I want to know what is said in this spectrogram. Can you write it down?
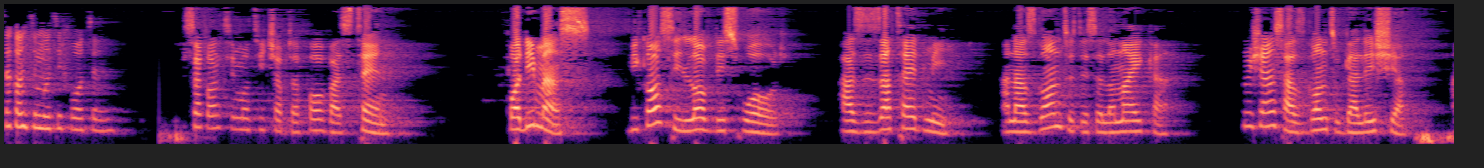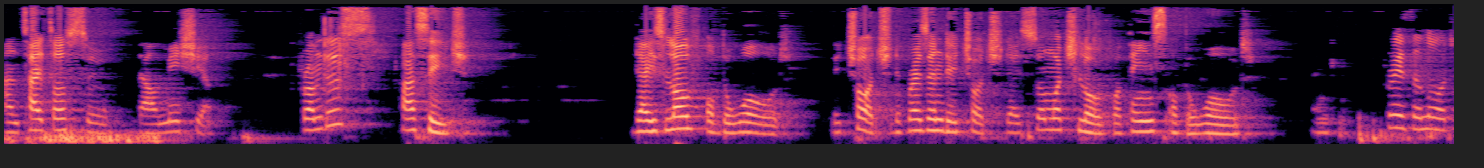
2 Timothy 4.10. 2 Timothy chapter 4 verse 10. For Demas, because he loved this world, has deserted me and has gone to Thessalonica. Crescens has gone to Galatia and Titus to Dalmatia. From this passage, there is love of the world. The church, the present day church, there is so much love for things of the world. Thank you. Praise the Lord.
